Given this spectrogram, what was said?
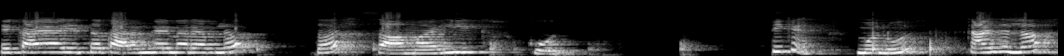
हे काय आहे इथं? कारण काय येणार आहे आपलं? तर सामायिक कोण? ठीक आहे. म्हणून काय झालं?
